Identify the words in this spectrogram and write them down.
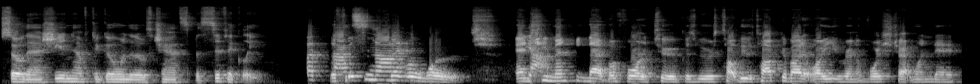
so that she didn't have to go into those chats specifically. But The that's filters not. never worked. And she mentioned that before too, because we were talk- we talked about it while you were in a voice chat one day,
